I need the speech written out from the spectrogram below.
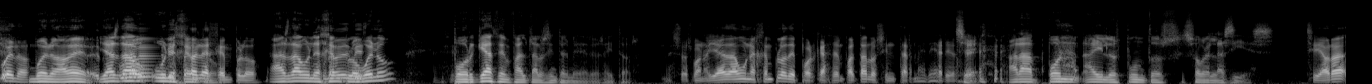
bueno, bueno, a ver, ya has dado un ejemplo. ejemplo. Has dado un ejemplo bueno. ¿Por qué hacen falta los intermediarios, Aitor? Eso es bueno, ya he dado un ejemplo de por qué hacen falta los intermediarios. Sí. ¿eh? Ahora pon ahí los puntos sobre las IES. Sí, ahora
